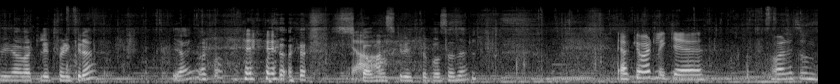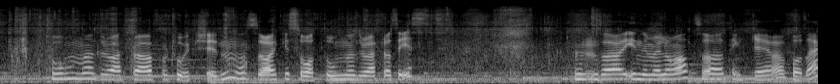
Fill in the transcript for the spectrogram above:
vi har vært litt flinkere. Jeg, i hvert fall. Skal Ja. man skryte på seg selv? Jeg har ikke vært like Jeg var litt sånn tom når jeg dro herfra for to uker siden, og så var jeg ikke så tom når jeg dro herfra sist. Men så innimellom alt så tenker jeg på det.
